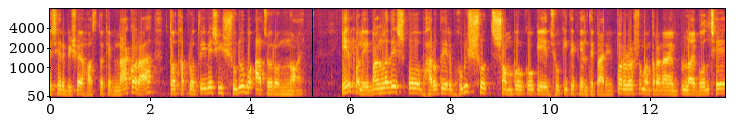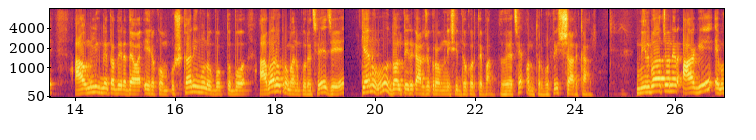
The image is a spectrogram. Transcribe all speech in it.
দেশের বিষয়ে হস্তক্ষেপ না করা তথা প্রতিবেশী সুলভ আচরণ নয়। এর ফলে বাংলাদেশ ও ভারতের ভবিষ্যৎ সম্পর্ককে ঝুঁকিতে ফেলতে পারে। পররাষ্ট্র মন্ত্রণালয় বলছে, আওয়ামী লীগ নেতাদের দেওয়া এরকম উস্কানিমূলক বক্তব্য আবারও প্রমাণ করেছে যে কেন দলটির কার্যক্রম নিষিদ্ধ করতে বাধ্য হয়েছে অন্তর্বর্তী সরকার। নির্বাচনের আগে এবং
